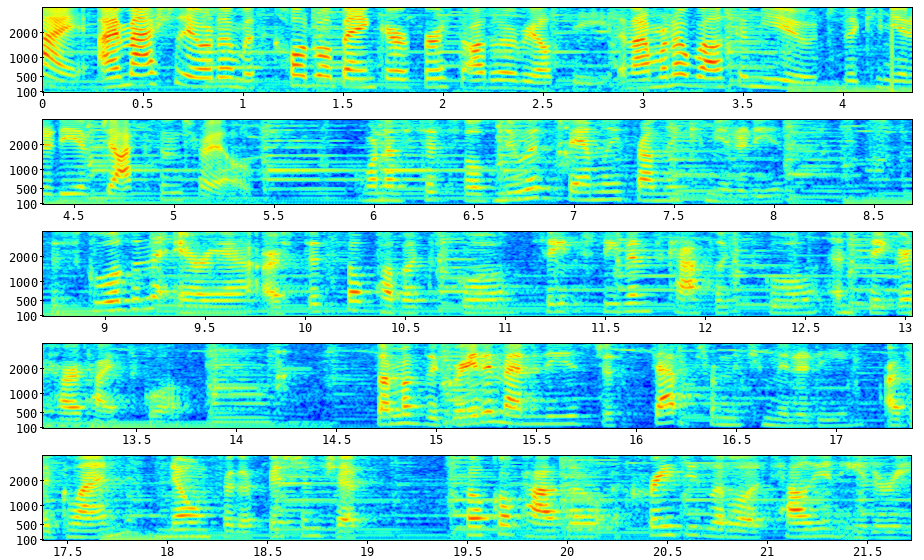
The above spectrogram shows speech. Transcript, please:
Hi, I'm Ashlee Odam with Coldwell Banker First Ottawa Realty, and I want to welcome you to the community of Jackson Trails, one of Stittsville's newest family friendly communities. The schools in the area are Stittsville Public School, St. Stephen's Catholic School, and Sacred Heart High School. Some of the great amenities just steps from the community are the Glen, known for their fish and chips, Poco Pazzo, a crazy little Italian eatery,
